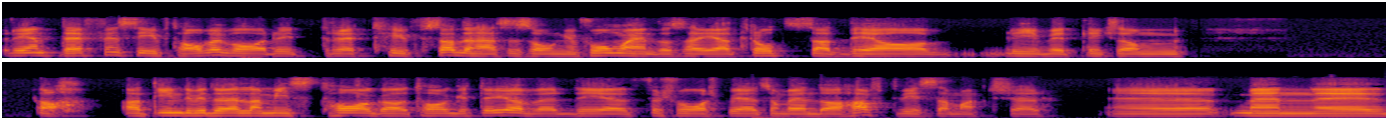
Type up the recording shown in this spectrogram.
rent defensivt har vi varit rätt hyfsade den här säsongen får man ändå säga. Trots att det har blivit liksom... Ja, att individuella misstag har tagit över det försvarsspel som vi ändå har haft vissa matcher. Eh, men eh,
